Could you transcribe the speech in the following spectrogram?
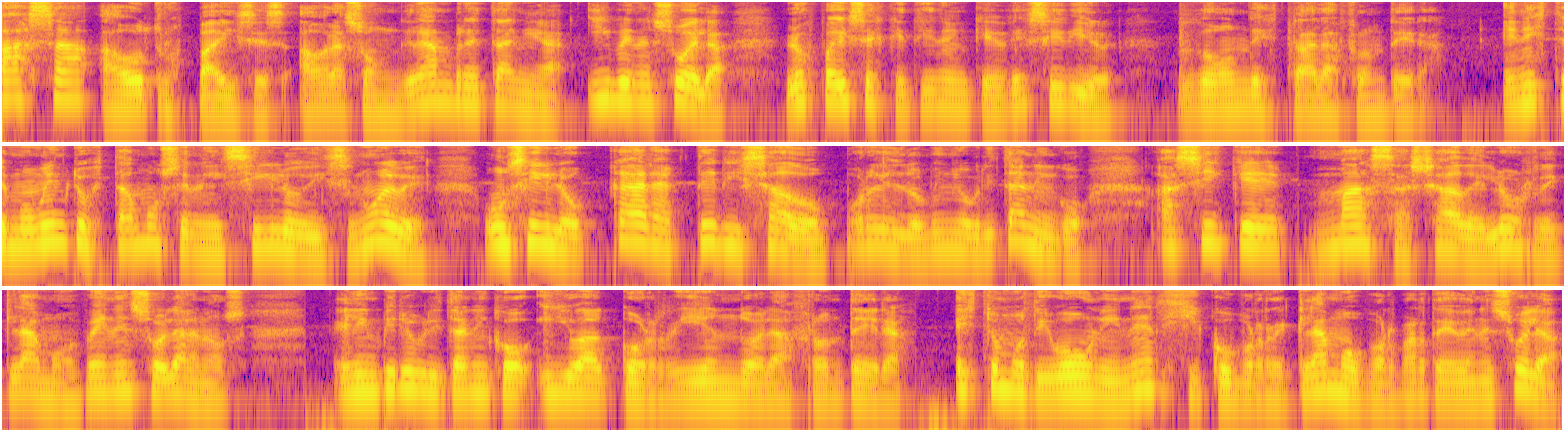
pasa a otros países. Ahora son Gran Bretaña y Venezuela los países que tienen que decidir dónde está la frontera. En este momento estamos en el siglo XIX, un siglo caracterizado por el dominio británico, así que más allá de los reclamos venezolanos, el imperio británico iba corriendo a la frontera. Esto motivó un enérgico reclamo por parte de Venezuela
